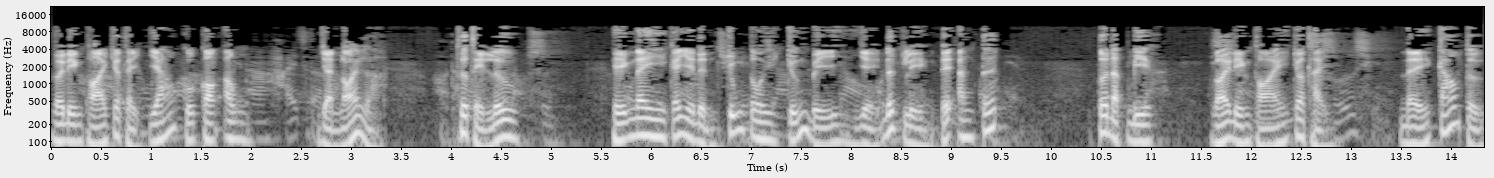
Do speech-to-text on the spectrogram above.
Gọi điện thoại cho thầy giáo của con ông Và nói là, Thưa thầy Lưu, Hiện nay cả gia đình chúng tôi chuẩn bị về đất liền để ăn Tết. Tôi đặc biệt gọi điện thoại cho thầy Để cáo từ.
